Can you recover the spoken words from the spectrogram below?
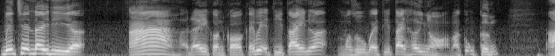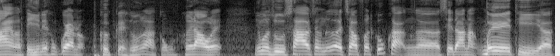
Bên trên đây thì ờ, à ở đây còn có cái bệ tì tay nữa. Mặc dù bệ tì tay hơi nhỏ và cũng cứng. Ai mà tí nên không quen cực kể xuống là cũng hơi đau đấy. Nhưng mà dù sao chăng nữa trong phân khúc hạng uh, sedan hạng B thì uh,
